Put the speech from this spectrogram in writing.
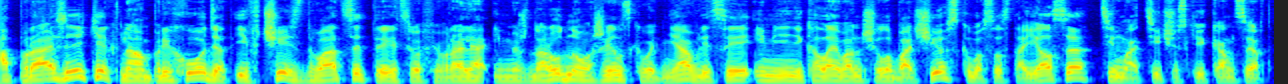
А праздники к нам приходят, и в честь 23 февраля и Международного женского дня в лицее имени Николая Ивановича Лобачевского состоялся тематический концерт.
